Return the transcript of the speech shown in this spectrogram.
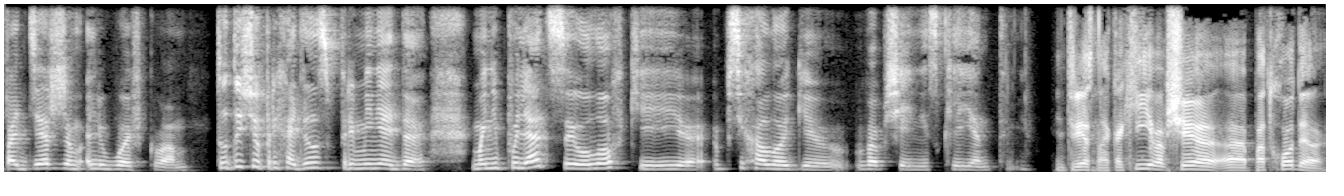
поддержим любовь к вам. Тут еще приходилось применять, да, манипуляции, уловки и психологию в общении с клиентами. Интересно, а какие вообще э, подходы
